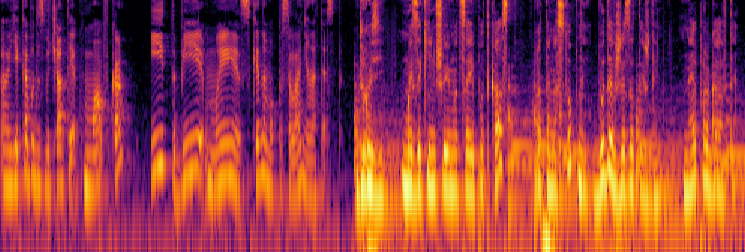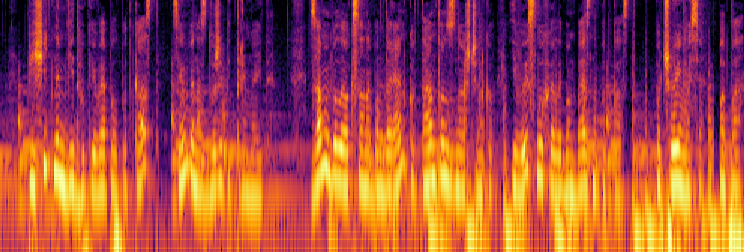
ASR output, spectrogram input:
е, яке буде звучати як мавка. І тобі ми скинемо посилання на тест. Друзі, ми закінчуємо цей подкаст, проте наступний буде вже за тиждень. Не прогавте. Пишіть нам відгуки в Apple Podcast, цим ви нас дуже підтримаєте. З вами були Оксана Бондаренко та Антон Знощенко, і ви слухали бомбезний подкаст. Почуємося, Па-па!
